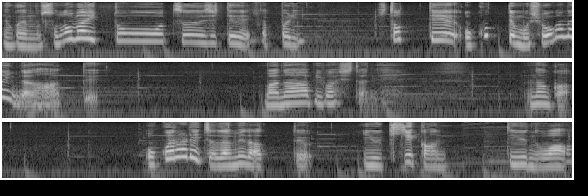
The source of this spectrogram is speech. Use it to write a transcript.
なんかでもそのバイトを通じてやっぱり人って怒ってもしょうがないんだなって学びましたね。なんか怒られちゃダメだっていう危機感っていうのは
